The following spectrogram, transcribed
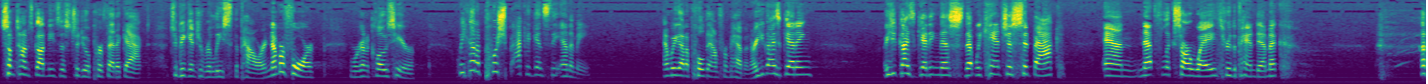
Sometimes God needs us to do a prophetic act to begin to release the power. And number four, we're going to close here. We got to push back against the enemy. And we got to pull down from heaven. Are you guys getting are you guys getting this that we can't just sit back and Netflix our way through the pandemic.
